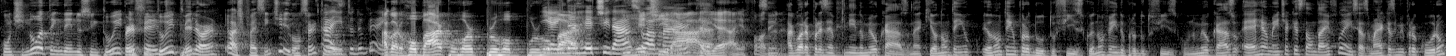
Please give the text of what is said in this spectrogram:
continua atendendo esse intuito, Perfeito. esse intuito Melhor. eu acho que faz sentido. Com certeza. Aí tudo bem. Agora, roubar por, rou- por, rou- por e roubar. ainda retirar a e sua retirar, marca. Aí é, aí é foda, Sim. né? Agora, por exemplo, que nem no meu caso, né? Que eu não tenho, eu não tenho produto físico, eu não vendo produto físico. No meu caso, é realmente a questão da influência. As marcas me procuram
